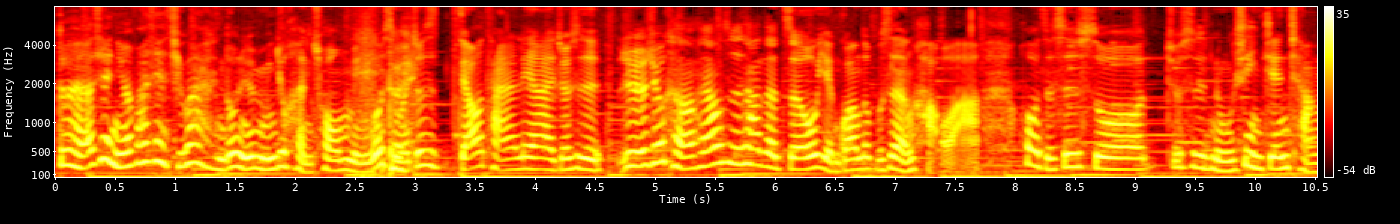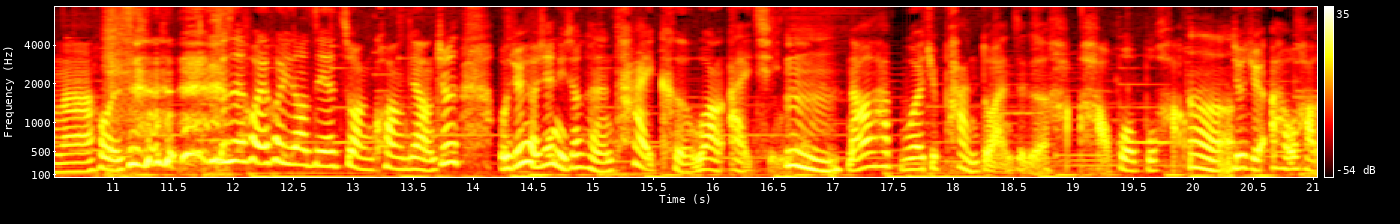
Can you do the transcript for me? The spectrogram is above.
对，而且你会发现奇怪，很多女生明明就很聪明，为什么就是只要谈。了恋爱就是觉得就可能好像是他的择偶眼光都不是很好啊，或者是说就是奴性坚强啊，或者是 就是会会遇到这些状况，这样就是我觉得有些女生可能太渴望爱情，嗯，然后她不会去判断这个好好或不好，嗯，就觉得啊我好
